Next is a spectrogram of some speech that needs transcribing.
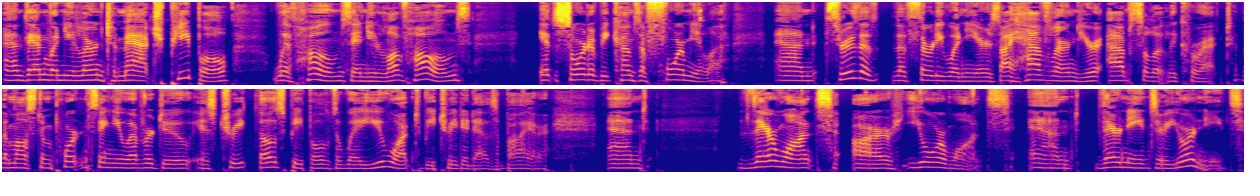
And then when you learn to match people with homes and you love homes, it sort of becomes a formula. And through the, the 31 years, I have learned you're absolutely correct. The most important thing you ever do is treat those people the way you want to be treated as a buyer. And their wants are your wants, and their needs are your needs.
